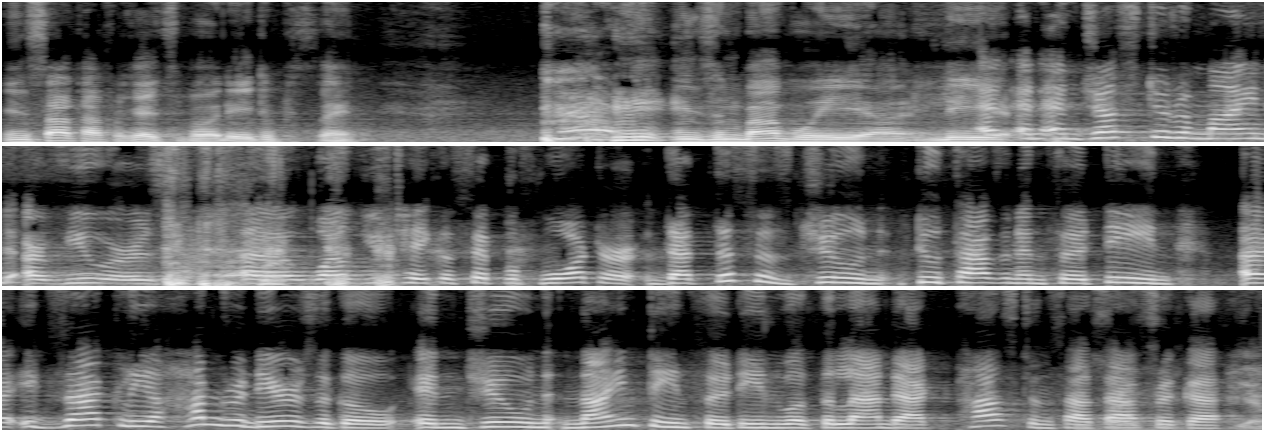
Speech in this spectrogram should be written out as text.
In South Africa, it's about 80 percent. in Zimbabwe, uh, the... And, and, and, just to remind our viewers, uh, while you take a sip of water, that this is June 2013. Uh, exactly 100 years ago, in June 1913, was the Land Act passed in South Precisely, Africa yeah.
